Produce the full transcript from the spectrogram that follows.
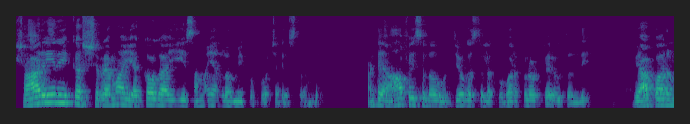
శారీరక శ్రమ ఎక్కువగా ఈ సమయంలో మీకు గోచరిస్తుంది. అంటే ఆఫీసులో ఉద్యోగస్తులకు వర్క్లోడ్ పెరుగుతుంది. వ్యాపారం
